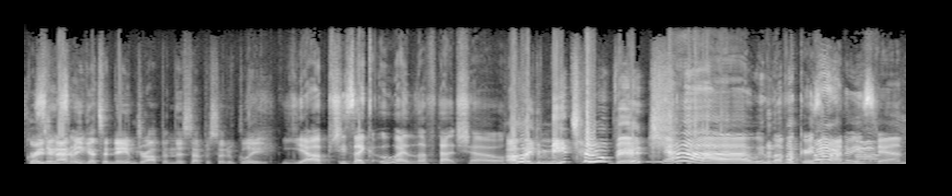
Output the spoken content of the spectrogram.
Grey's Anatomy gets a name drop in this episode of Glee. Yep, she's like, "Ooh, I love that show." I was like, me too, bitch. yeah, we love a Grey's Anatomy stan.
